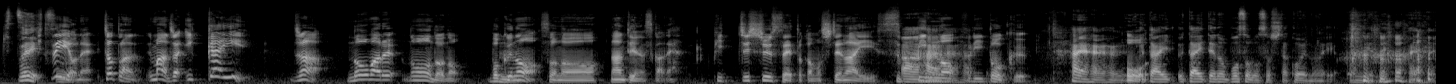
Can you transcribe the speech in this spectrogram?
きつい。きついよね、ちょっとままあじゃあ一回じゃあノーマルモードの僕のその、なんていうんですかねピッチ修正とかもしてないすっぴんのフリートーク。はいはいはい。お歌い歌い手のボソボソした声の音源ね。はいはいはい。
